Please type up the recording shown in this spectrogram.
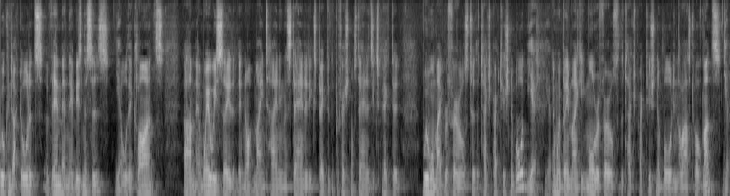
we'll conduct audits of them and their businesses Yep. or their clients Um, and where we see that they're not maintaining the standard expected, the professional standards expected, we will make referrals to the Tax Practitioner Board. Yeah, yeah. And we've been making more referrals to the Tax Practitioner Board in the last 12 months. Yep.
